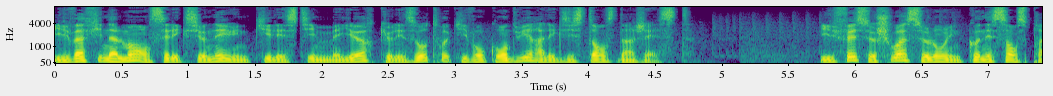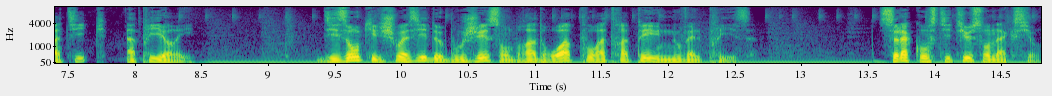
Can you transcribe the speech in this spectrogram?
Il va finalement en sélectionner une qu'il estime meilleure que les autres qui vont conduire à l'existence d'un geste. Il fait ce choix selon une connaissance pratique, a priori. Disons qu'il choisit de bouger son bras droit pour attraper une nouvelle prise. Cela constitue son action.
